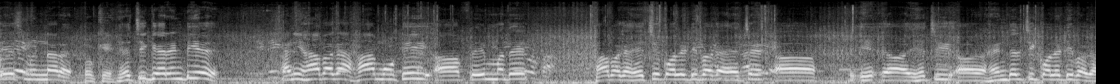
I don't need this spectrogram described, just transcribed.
तेच मिळणार आहे ओके. ह्याची गॅरंटी आहे आणि हा बघा हा मोठी फ्रेममध्ये हा बघा ह्याची क्वालिटी बघा ह्याचे ह्याची हँडलची क्वालिटी बघा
